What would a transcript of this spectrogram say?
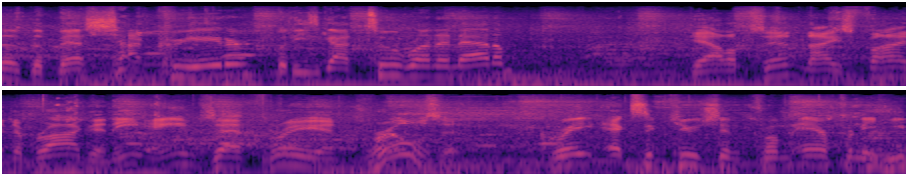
of the best shot creator, but he's got two running at him. Gallops in, nice find to Brogdon. He aims at three and drills it. Great execution from Anfernee. He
